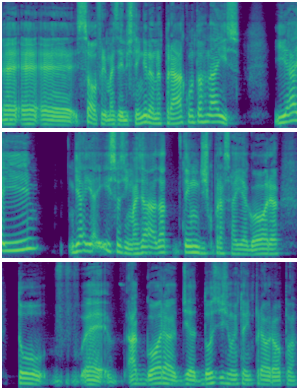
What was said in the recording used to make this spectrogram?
É, é, é, sofrem, mas eles têm grana pra contornar isso. E aí, e aí é isso, assim. Mas já, já tem um disco pra sair agora. Tô, é, agora, dia 12 de junho, tô indo pra Europa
